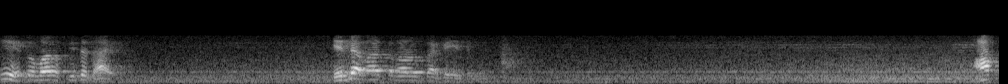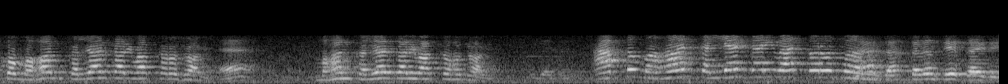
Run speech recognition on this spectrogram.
એ હેતુ અમારો સિદ્ધ થાય એટલે અમારે તમારો ઉપકાર કહીએ છીએ. આપ તો મહાન કલ્યાણકારી વાત કરો છો આવી. મહાન કલ્યાણકારી વાત કહો છો આવી. આપ તો મહાન કલ્યાણકારી વાત કરો છો તદ્દન સેફ થાય છે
